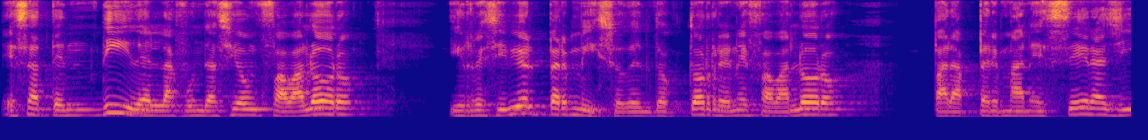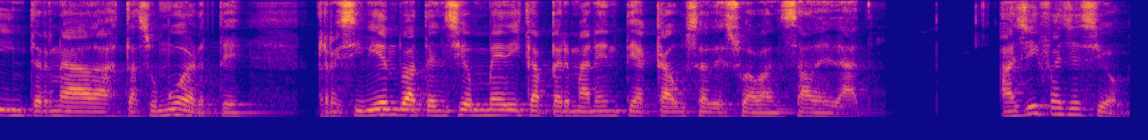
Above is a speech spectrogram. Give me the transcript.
es atendida en la Fundación Favaloro y recibió el permiso del doctor René Favaloro para permanecer allí internada hasta su muerte, recibiendo atención médica permanente a causa de su avanzada edad. Allí falleció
